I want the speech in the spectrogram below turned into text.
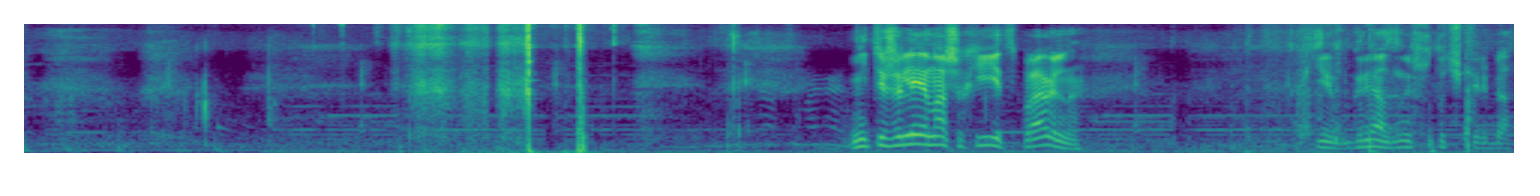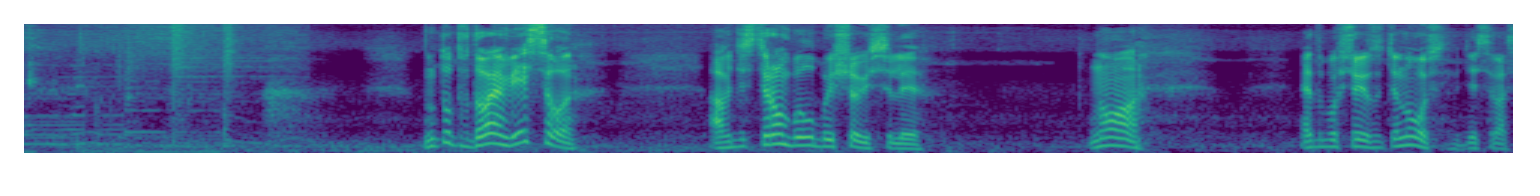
Не тяжелее наших яиц, правильно? Какие грязные штучки, ребят. Ну тут вдвоем весело, а в десятером было бы еще веселее. Но это бы все и затянулось в 10 раз.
